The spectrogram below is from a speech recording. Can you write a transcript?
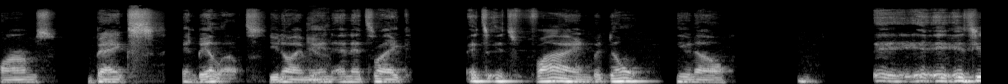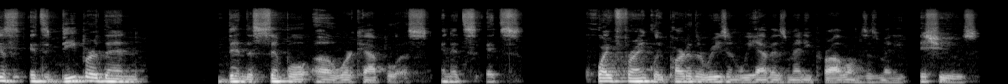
arms, banks, and bailouts. You know what I mean? And it's like it's it's fine, but don't you know? It, it, it's just it's deeper than than the simple oh we're capitalists, and it's it's quite frankly part of the reason we have as many problems, as many issues,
